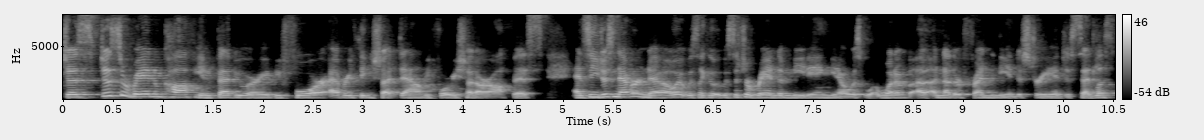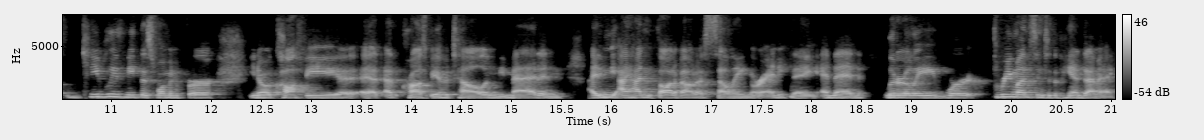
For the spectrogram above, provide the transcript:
just just a random coffee in February before everything shut down, before we shut our office. And so you just never know. It was like it was such a random meeting. You know, it was one of uh, another friend in the industry and just said, "Let's can you please meet this woman for you know a coffee at, at Crosby Hotel?" And we met, and I didn't I hadn't thought about us selling or anything, and then literally we're three months into the pandemic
